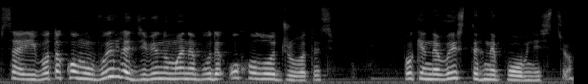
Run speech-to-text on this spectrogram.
Все, і в такому вигляді він у мене буде охолоджуватись, поки не вистигне повністю.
